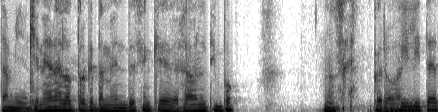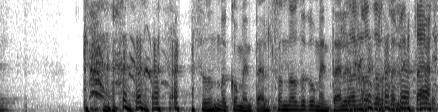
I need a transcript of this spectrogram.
También. ¿Quién era el otro que también decían que viajaba en el tiempo? No sé, pero Billy Ted. eso es un documental. Son dos documentales. Son dos documentales.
